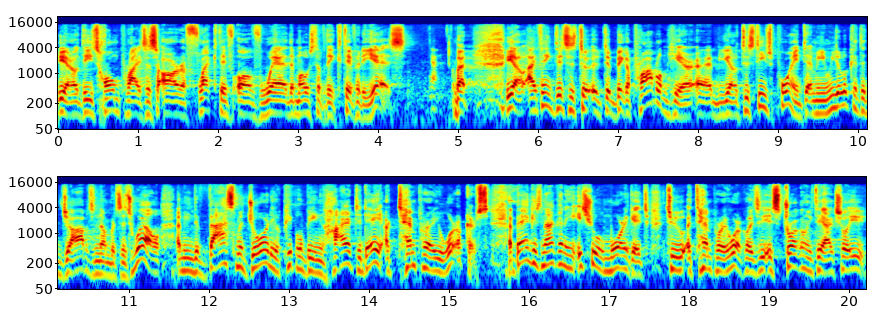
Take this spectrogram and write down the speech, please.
you know, these home prices are reflective of where the most of the activity is. Yeah. But, you know, I think this is the bigger problem here. Uh, you know, to Steve's point, I mean, when you look at the jobs numbers as well, I mean, the vast majority of people being hired today are temporary workers. A bank is not going to issue a mortgage to a temporary worker. It's, it's struggling to actually,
